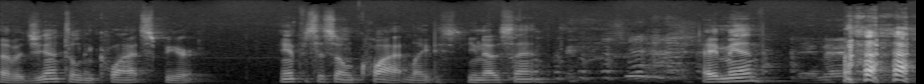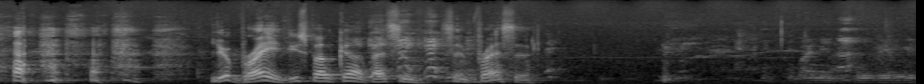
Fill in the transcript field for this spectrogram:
of a gentle and quiet spirit. Emphasis on quiet, ladies. You notice that? Amen? Amen. You're brave. You spoke up. That's, that's impressive. Might need to move in with you.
